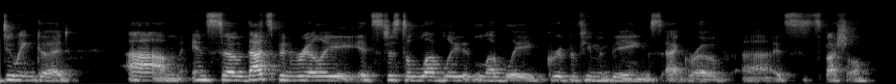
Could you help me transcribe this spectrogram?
doing good. Um, and so that's been really, it's just a lovely, lovely group of human beings at Grove. Uh, it's special.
